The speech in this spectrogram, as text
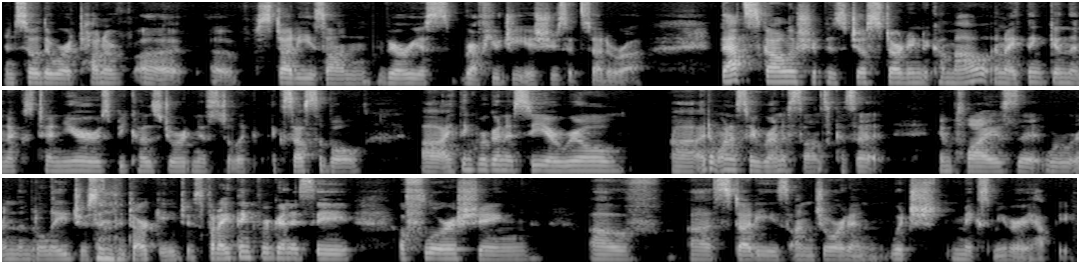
And so there were a ton of, uh, of studies on various refugee issues, et cetera. That scholarship is just starting to come out. And I think in the next 10 years, because Jordan is still accessible, uh, I think we're going to see a real, uh, I don't want to say renaissance because that implies that we're in the Middle Ages and the Dark Ages, but I think we're going to see a flourishing of uh, studies on Jordan, which makes me very happy.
